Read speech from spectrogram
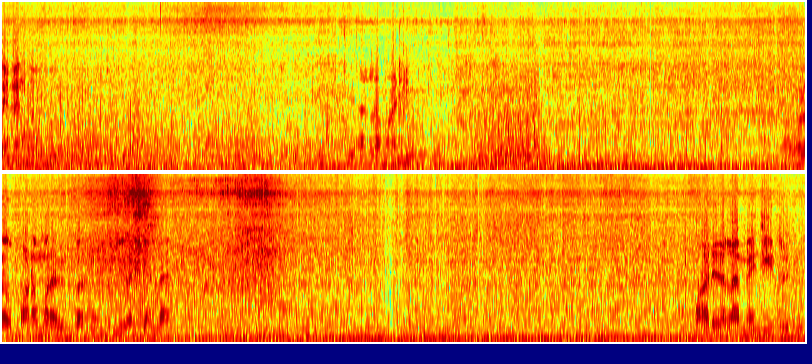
தென்னந்தோப்பு. இது நல்ல மாடி வீடு. எவ்வளோ பனைமரம் இருக்கு பாருங்கள் முள்ளி வைக்கல மாடு நல்லா மேய்ஞ்சிக்கிட்டு இருக்கு.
